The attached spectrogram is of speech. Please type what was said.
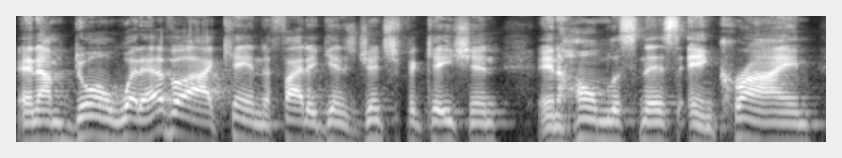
and I'm doing whatever I can to fight against gentrification and homelessness and crime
